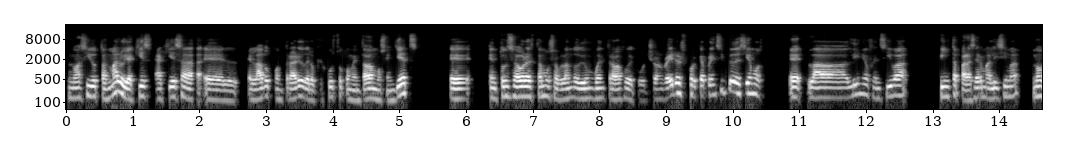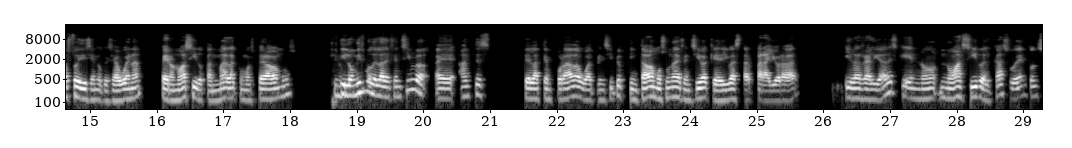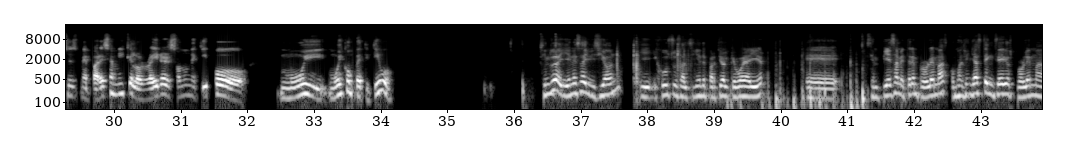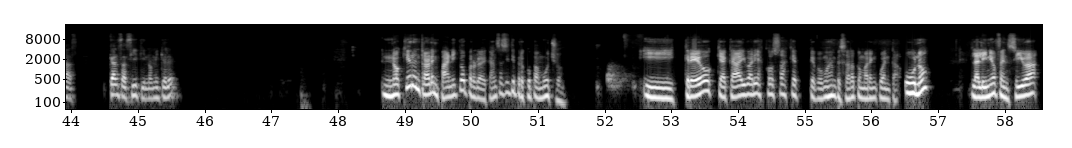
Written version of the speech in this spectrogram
no ha sido tan malo y aquí es, aquí es el, el, lado contrario de lo que justo comentábamos en Jets. Eh, entonces ahora estamos hablando de un buen trabajo de coach on Raiders porque al principio decíamos, eh, la línea ofensiva pinta para ser malísima, no estoy diciendo que sea buena, pero no ha sido tan mala como esperábamos. Y lo mismo de la defensiva, eh, antes de la temporada o al principio pintábamos una defensiva que iba a estar para llorar y la realidad es que no, no ha sido el caso. ¿eh? Entonces, me parece a mí que los Raiders son un equipo muy, muy competitivo. Sin duda, y en esa división, y, justo al siguiente partido al que voy a ir, eh, se empieza a meter en problemas, o más bien ya está en serios problemas Kansas City, ¿no, Miquel? No quiero entrar en pánico, pero lo de Kansas City preocupa mucho. Y creo que acá hay varias cosas que, que podemos empezar a tomar en cuenta. Uno, la línea ofensiva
